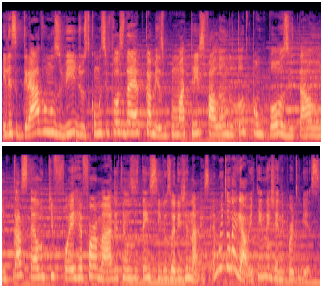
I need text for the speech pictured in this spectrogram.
Eles gravam os vídeos como se fosse da época mesmo, com uma atriz falando todo pomposo e tal, num castelo que foi reformado e tem os utensílios originais. É muito legal e tem legenda em português.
